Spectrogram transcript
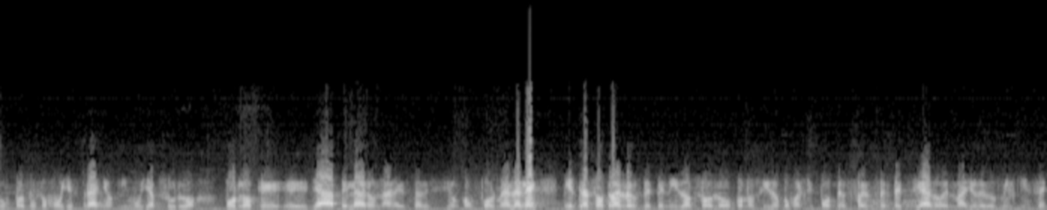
un proceso muy extraño y muy absurdo por lo que eh, ya apelaron a esta decisión conforme a la ley, mientras otro de los detenidos, solo conocido como el Chipotes, fue sentenciado en mayo de 2015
